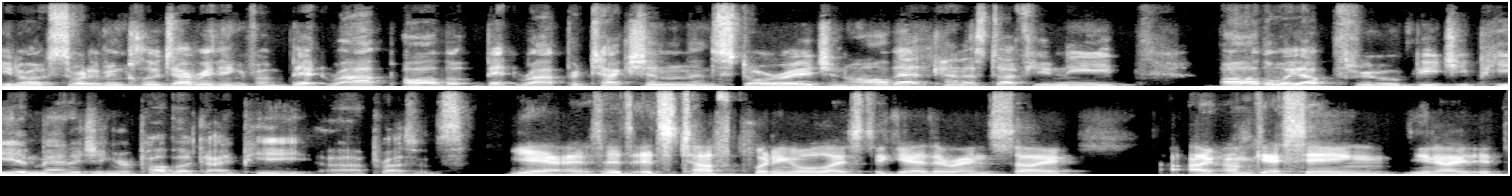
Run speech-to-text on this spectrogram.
you know, sort of includes everything from bit rot, all the bit rot protection and storage and all that kind of stuff you need, all the way up through BGP and managing your public IP uh, presence. Yeah, it's, it's tough putting all those together, and so I, am guessing you know it,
